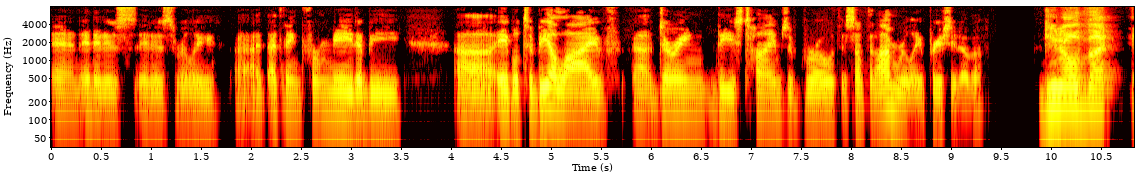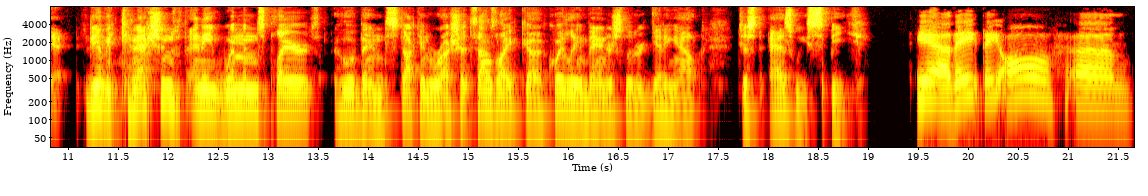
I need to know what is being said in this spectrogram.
and and it is it is really I, I think for me to be uh, able to be alive uh, during these times of growth is something I'm really appreciative of. Do you know that? Eh, do you have connections with any women's players who have been stuck in Russia? It sounds like uh, Quigley and Vandersloot are getting out just as we speak. Yeah, they they all um,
